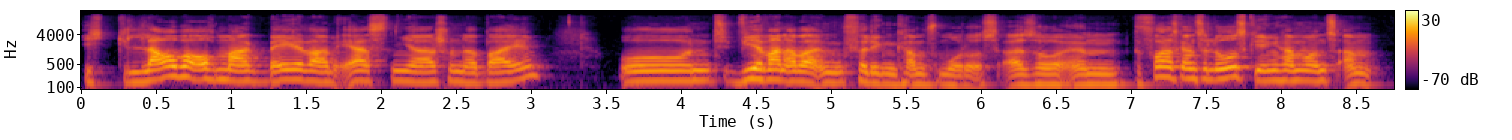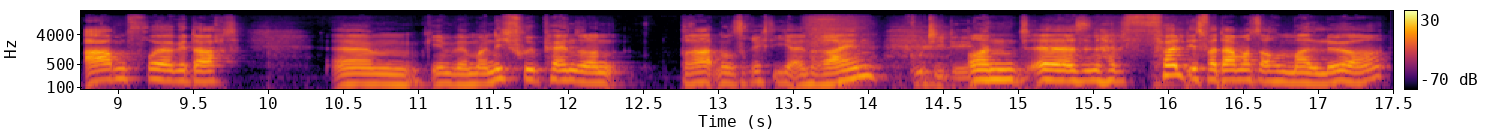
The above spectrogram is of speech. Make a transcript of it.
ich glaube auch Mark Bale war im ersten Jahr schon dabei. Und wir waren aber im völligen Kampfmodus. Also, ähm, bevor das Ganze losging, haben wir uns am Abend vorher gedacht, ähm, gehen wir mal nicht früh pennen, sondern braten uns richtig einen rein. Gute Idee. Und äh, sind halt völlig, es war damals auch ein Malheur.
